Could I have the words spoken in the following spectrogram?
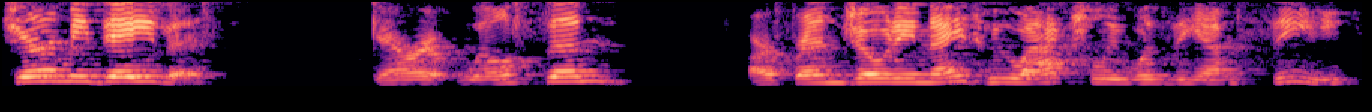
Jeremy Davis, Garrett Wilson, our friend Jody Knight, who actually was the MC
